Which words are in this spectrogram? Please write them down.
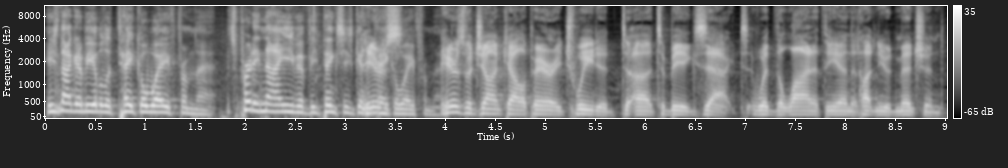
He's not going to be able to take away from that. It's pretty naive if he thinks he's going to take away from that. Here's what John Calipari tweeted, uh, to be exact, with the line at the end that Hutton you had mentioned.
